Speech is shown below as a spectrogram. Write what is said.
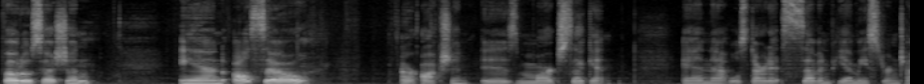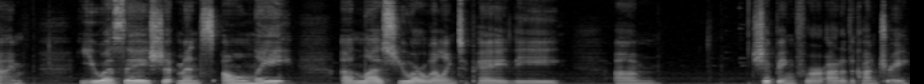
photo session. And also, our auction is March 2nd, and that will start at 7 p.m. Eastern Time. USA shipments only, unless you are willing to pay the um, shipping for out of the country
